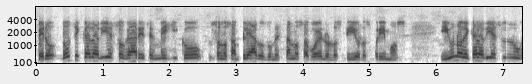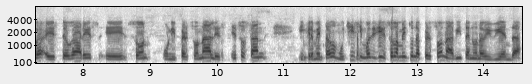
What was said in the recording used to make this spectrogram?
Pero dos de cada diez hogares en México son los ampliados, donde están los abuelos, los tíos, los primos. Y uno de cada diez este, hogares eh, son unipersonales. Esos han incrementado muchísimo, es decir, solamente una persona habita en una vivienda.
